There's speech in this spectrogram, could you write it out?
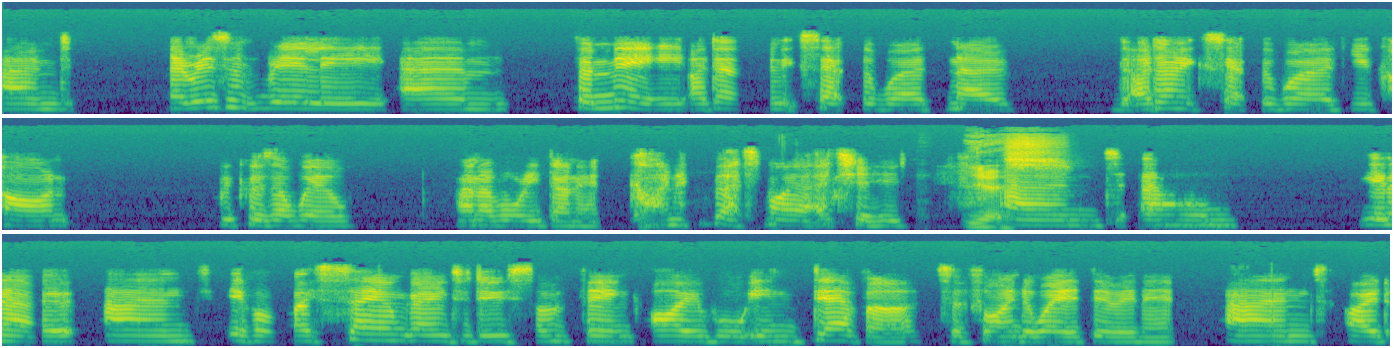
and there isn't really, um, for me, I don't accept the word no. I don't accept the word you can't because I will, and I've already done it. Kind of, that's my attitude Yes. and um, you know and if i say i'm going to do something i will endeavor to find a way of doing it and i'd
